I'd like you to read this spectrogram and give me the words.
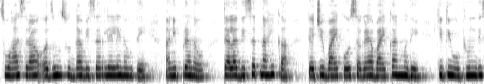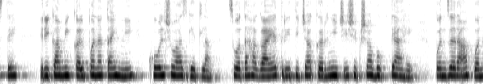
सुहासराव अजूनसुद्धा विसरलेले नव्हते. आणि प्रणव त्याला दिसत नाही का? त्याची बायको सगळ्या बायकांमध्ये किती उठून दिसते? रिकामी कल्पनाताईंनी खोल श्वास घेतला. स्वतः गायत्री तिच्या करणीची शिक्षा भोगते आहे. पण जर आपण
